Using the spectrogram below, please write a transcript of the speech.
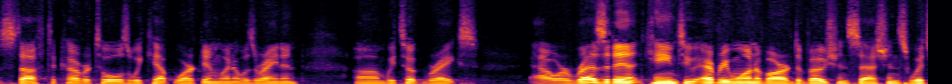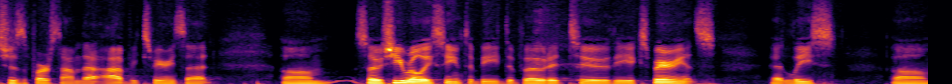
stuff to cover tools. We kept working when it was raining. Um, we took breaks. Our resident came to every one of our devotion sessions, which is the first time that I've experienced that. Um, so she really seemed to be devoted to the experience, at least um,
